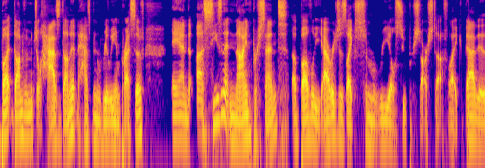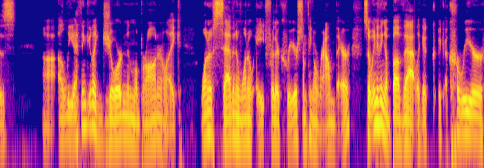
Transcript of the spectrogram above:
But Donovan Mitchell has done it, it has been really impressive. And a season at 9% above league average is like some real superstar stuff. Like that is uh, elite. I think like Jordan and LeBron are like 107 and 108 for their career, something around there. So anything above that, like a, a career,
